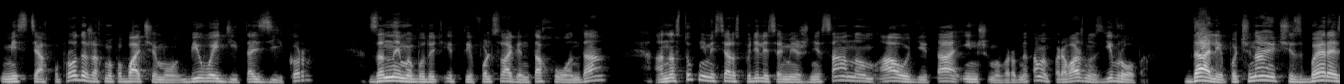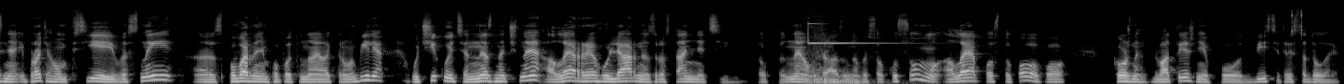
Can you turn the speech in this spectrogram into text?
місцях по продажах ми побачимо BYD та Zikor. За ними будуть іти Volkswagen та Honda. А наступні місця розподіляться між Nissan, Audi та іншими виробниками, переважно з Європи. Далі, починаючи з березня і протягом всієї весни, е, з поверненням попиту на електромобілі, очікується незначне, але регулярне зростання цін. Тобто не одразу на високу суму, але поступово по кожних два тижні по 200-300 доларів.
